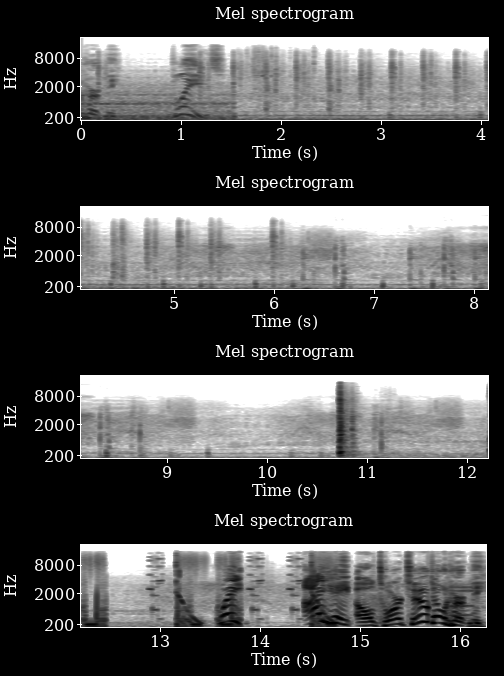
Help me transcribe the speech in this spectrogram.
Don't hurt me. Please! Wait! I hate Ultor too! Don't hurt me!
